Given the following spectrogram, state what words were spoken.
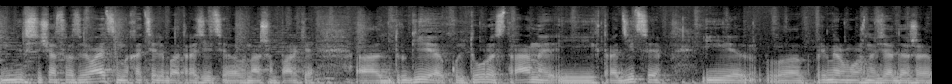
Мир сейчас развивается, мы хотели бы отразить э, в нашем парке э, другие культуры, страны и их традиции. И, э, к примеру, можно взять даже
